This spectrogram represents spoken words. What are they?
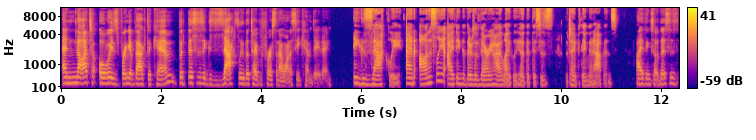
And not to always bring it back to Kim, but this is exactly the type of person I want to see Kim dating. Exactly. And honestly, I think that there's a very high likelihood that this is the type of thing that happens. I think so. This is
